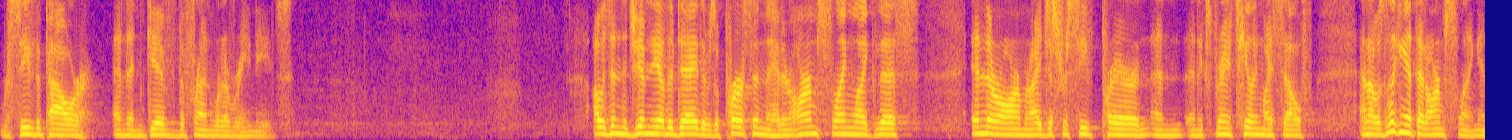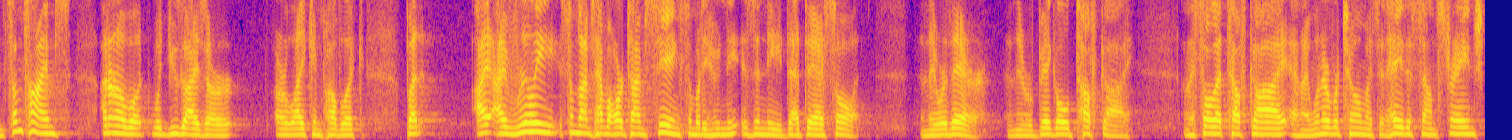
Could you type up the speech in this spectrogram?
Receive the power and then give the friend whatever he needs. I was in the gym the other day. There was a person, they had an arm sling like this in their arm, and I just received prayer and, and, and experienced healing myself. And I was looking at that arm sling. And sometimes, I don't know what, what you guys are, are like in public, but I, I really sometimes have a hard time seeing somebody who is in need. That day I saw it, and they were there, and they were a big old tough guy. And I saw that tough guy, and I went over to him. I said, Hey, this sounds strange,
